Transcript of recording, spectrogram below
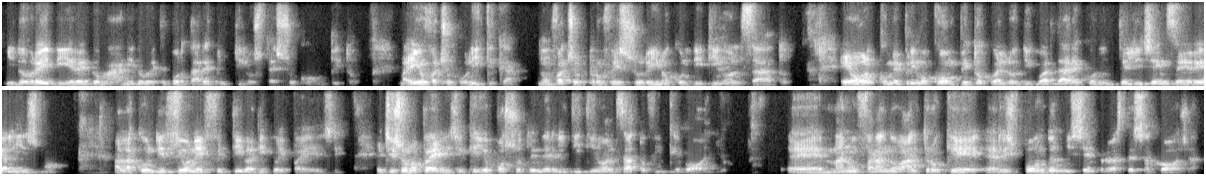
gli dovrei dire domani dovete portare tutti lo stesso compito. Ma io faccio politica, non faccio il professorino col ditino alzato e ho come primo compito quello di guardare con intelligenza e realismo alla condizione effettiva di quei paesi e ci sono paesi che io posso tenere il ditino alzato finché voglio, eh, ma non faranno altro che rispondermi sempre la stessa cosa.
